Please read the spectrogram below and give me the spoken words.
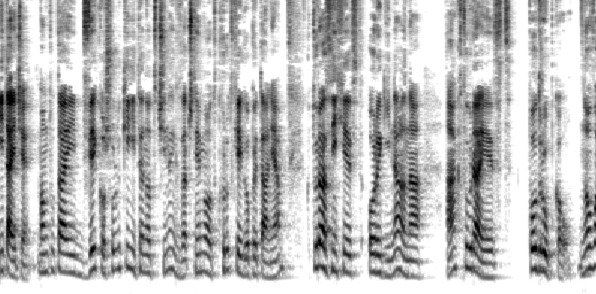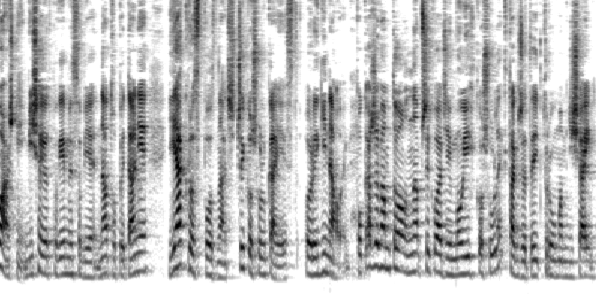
Witajcie. Mam tutaj dwie koszulki i ten odcinek zaczniemy od krótkiego pytania. Która z nich jest oryginalna, a która jest podróbką? No właśnie, dzisiaj odpowiemy sobie na to pytanie, jak rozpoznać, czy koszulka jest oryginałem. Pokażę Wam to na przykładzie moich koszulek, także tej, którą mam dzisiaj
